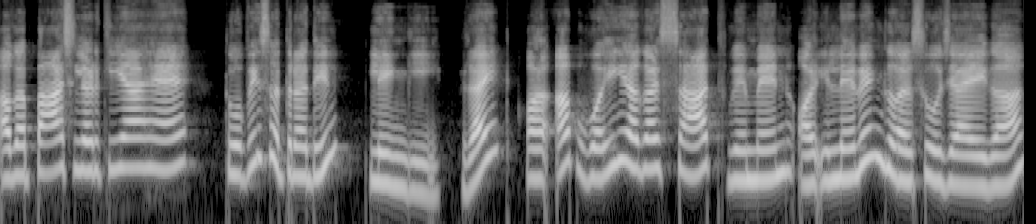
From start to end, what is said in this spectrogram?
अगर पाँच लड़कियाँ हैं तो भी सत्रह दिन लेंगी राइट और अब वही अगर सात वेमेन और इलेवन गर्ल्स हो जाएगा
